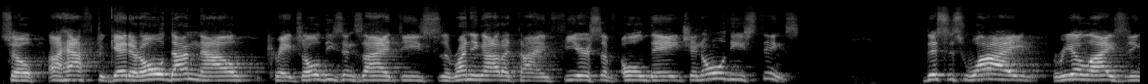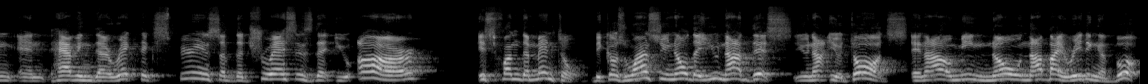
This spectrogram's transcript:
So I have to get it all done now. It creates all these anxieties, running out of time, fears of old age, and all these things. This is why realizing and having direct experience of the true essence that you are is fundamental because once you know that you're not this, you're not your thoughts, and I don't mean no, not by reading a book,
